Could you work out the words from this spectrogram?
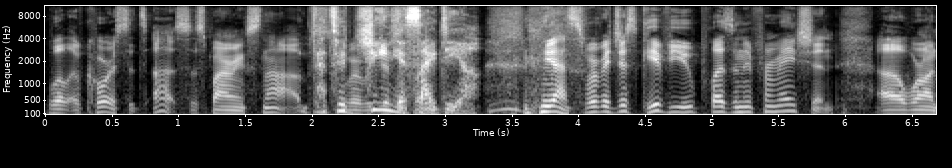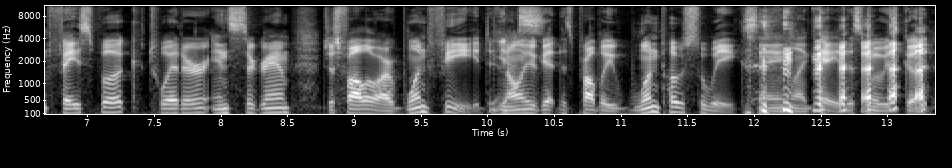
Well, of course, it's us, aspiring snobs. That's a just, genius like- idea. yes, where we just give you pleasant information. Uh, we're on Facebook, Twitter, Instagram. Just follow our one feed, and all you get is probably one post a week saying like, "Hey, this movie's good."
